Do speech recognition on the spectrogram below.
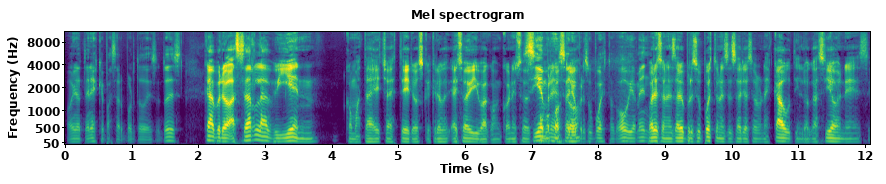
Hoy no tenés que pasar por todo eso. Entonces, Claro, pero hacerla bien, como está hecha Esteros, que creo que eso iba con, con eso de siempre es necesario presupuesto, obviamente. Por eso es necesario presupuesto, es necesario hacer un scouting, locaciones,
